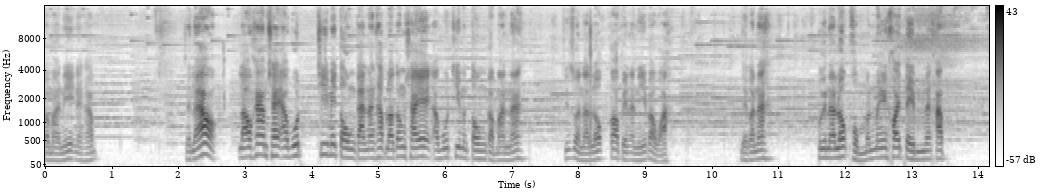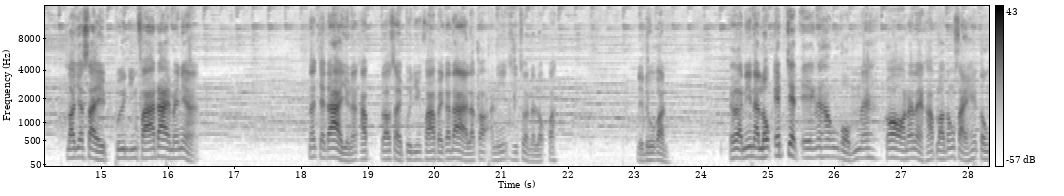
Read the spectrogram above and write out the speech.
ประมาณนี้นะครับ เสร็จแล้วเราห้ามใช้อาวุธที่ไม่ตรงกันนะครับ เราต้องใช้อาวุธที่มันตรงกับมันนะ ชิ้นส่วนนรกก็เป็นอันนี้เปล่าวะเดี๋ยวก่อนนะปืนนรกผมมันไม่ค่อยเต็มนะครับ เราจะใส่ปืนยิงฟ้าได้ไหมเนี่ย น่าจะได้อยู่นะครับ เราใส่ปืนยิงฟ้าไปก็ได้ แล้วก็อันนี้ชิ้นส่วนนรกปะเดี๋ยวดูก่อน เออ อันนี้นะลก S7 เองนะครับของผมนะ ก็นั่นแหละครับ เราต้องใส่ให้ตรง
